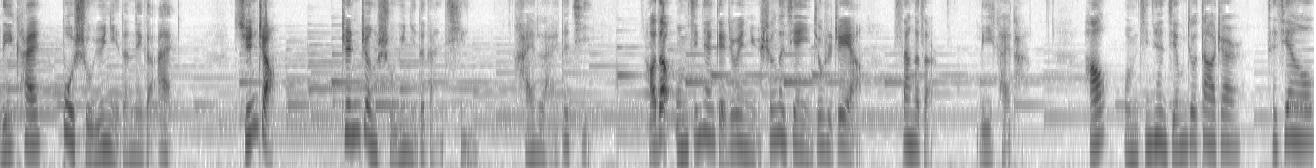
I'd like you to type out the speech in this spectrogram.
离开不属于你的那个爱，寻找真正属于你的感情还来得及。好的，我们今天给这位女生的建议就是这样，三个字儿：离开他。好，我们今天的节目就到这儿，再见哦。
